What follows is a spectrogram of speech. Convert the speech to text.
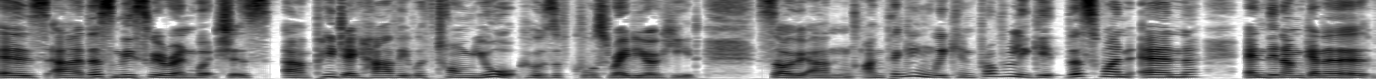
is uh, this mess we're in, which is um, PJ Harvey with Thom Yorke, who is of course Radiohead. So um, I'm thinking we can probably get this one in, and then I'm going to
